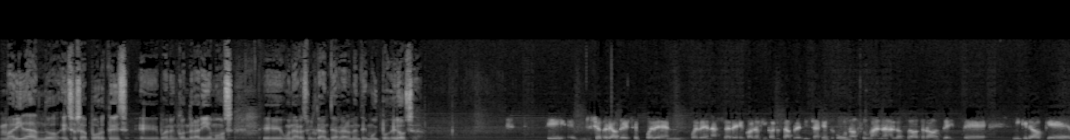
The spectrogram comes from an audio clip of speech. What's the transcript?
maridando esos aportes, eh, bueno, encontraríamos eh, una resultante realmente muy poderosa. Sí, yo creo que se pueden pueden hacer ecológicos los aprendizajes, unos suman a los otros, este, y creo que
